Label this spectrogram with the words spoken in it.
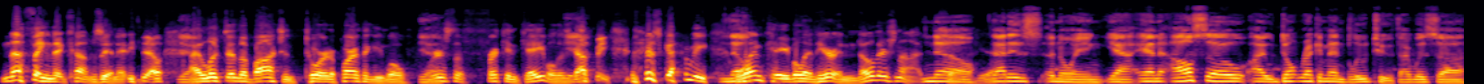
nothing that comes in it. You know, Yeah. I looked in the box and tore it apart, thinking, well, Yeah. where's the frickin' cable? There's Yeah. got to be there's got to be No. one cable in here, and no, there's not. No, So, that is annoying. Yeah, and also I don't recommend Bluetooth. I was uh,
